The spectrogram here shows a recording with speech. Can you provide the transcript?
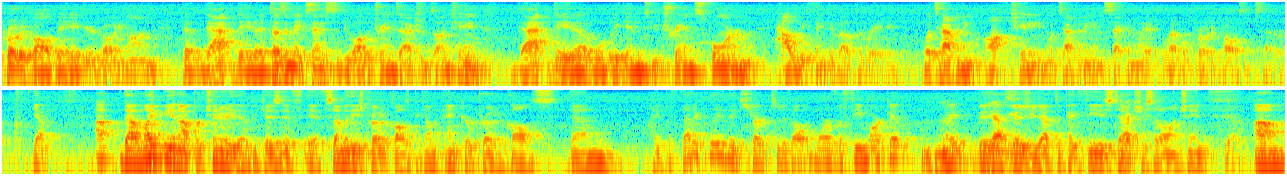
protocol behavior going on that that data. It doesn't make sense to do all the transactions on chain. That data will begin to transform how we think about the rating what's happening off chain, what's happening in second level protocols, et cetera. Yep. Uh, that might be an opportunity though, because if, if some of these protocols become anchor protocols, then hypothetically they'd start to develop more of a fee market, Mhm. right? Be- Yes. Because you'd have to pay fees to Yeah. actually settle on chain. Yeah. Um,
